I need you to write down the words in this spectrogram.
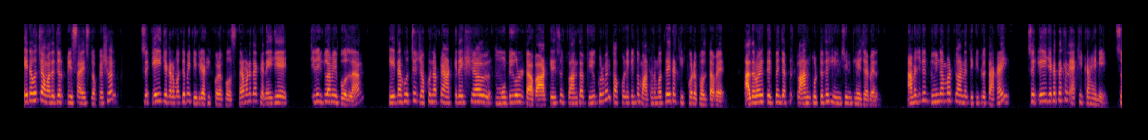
এটা হচ্ছে আমাদের জন্য প্রিসাইজ লোকেশন সো এই জায়গার মধ্যে আমি টিভিটা ঠিক করে ফেলছি তার মানে দেখেন, এই যে জিনিসগুলো আমি বললাম এটা হচ্ছে যখন আপনি আর্কিটেকচারাল মডিউলটা বা আর্কিটেকচারাল প্ল্যানটা ভিউ করবেন, তখনই কিন্তু মাথার মধ্যে এটা ঠিক করে ফেলতে হবে। আদারওয়াইজ দেখবেন যে আপনি প্ল্যান করতে গিয়ে হিমশিম খেয়ে যাবেন। আমি যদি দুই নাম্বার প্ল্যানের দিকে একটু তাকাই সো এই জায়গা দেখেন একই কাহিনী। সো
